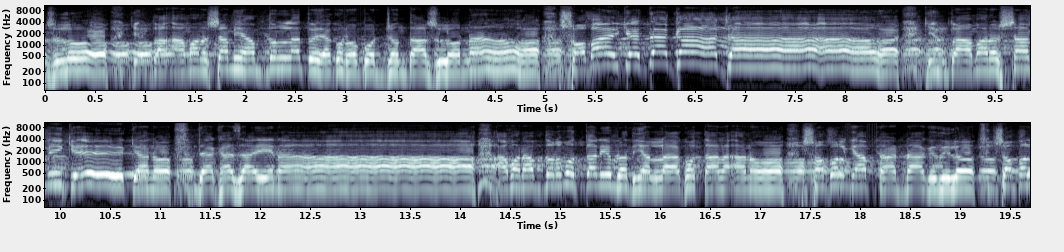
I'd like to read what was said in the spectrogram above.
আসলো, কিন্তু আমার স্বামী আব্দুল্লাহ তো এখনও পর্যন্ত আসলো না। সবাইকে দেখা যায়, কিন্তু আমার স্বামীকে কেন দেখা যায় না? আমার আব্দুল মুত্তালিব রাদিয়াল্লাহু তাআলা আনো সকলকে আপনার ডাক দিল, সকল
